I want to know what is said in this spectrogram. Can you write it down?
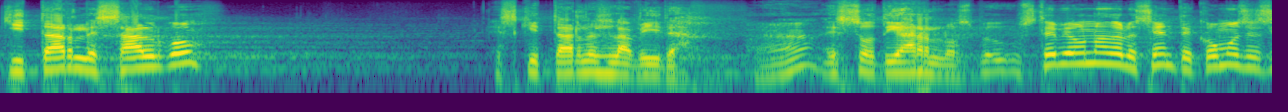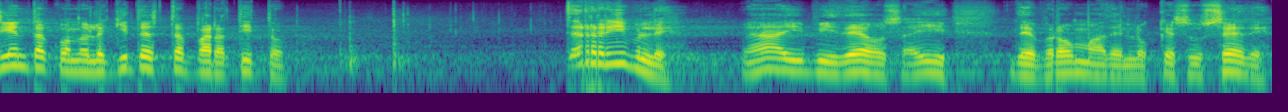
quitarles algo es quitarles la vida. Es odiarlos. Usted ve a un adolescente, ¿cómo se sienta cuando le quita este aparatito? Terrible. Hay videos ahí de broma de lo que sucede.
